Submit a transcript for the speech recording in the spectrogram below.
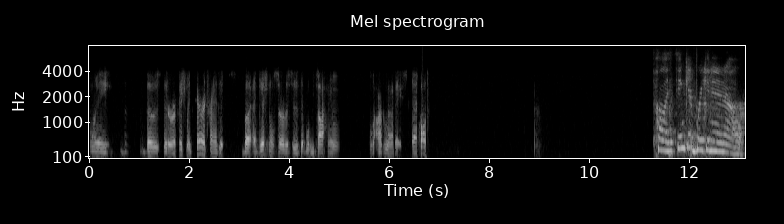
only those that are officially paratransit, but additional services that we'll be talking about are base. Uh, Paul, I think you're breaking in and out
